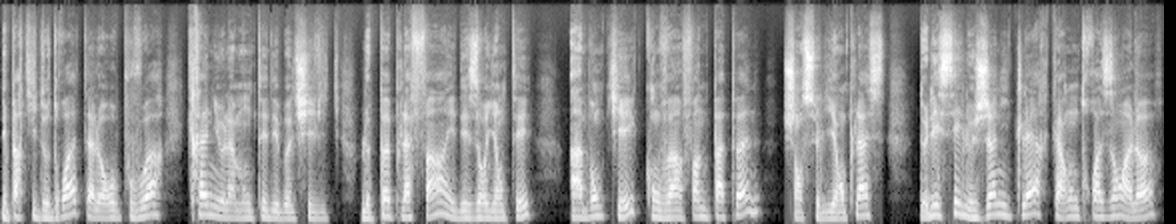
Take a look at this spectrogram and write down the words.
Les partis de droite, alors au pouvoir, craignent la montée des bolcheviks. Le peuple a faim et désorienté. Un banquier convainc Van Papen, chancelier en place, de laisser le jeune Hitler, 43 ans alors,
